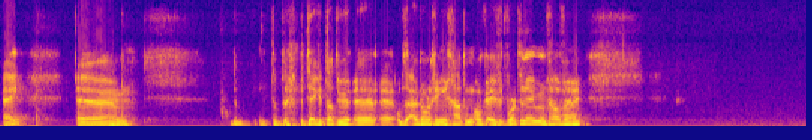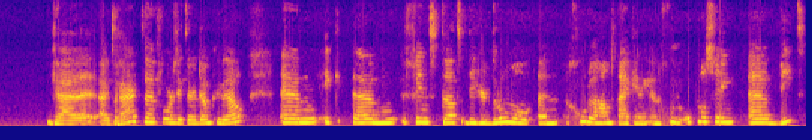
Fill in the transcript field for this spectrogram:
hij. Um, dat betekent dat u uh, uh, op de uitnodiging ingaat om ook even het woord te nemen, mevrouw Verheij? Ja, uiteraard, uh, voorzitter. Dank u wel. Um, ik um, vind dat de heer Drommel een goede handreiking en een goede oplossing biedt.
